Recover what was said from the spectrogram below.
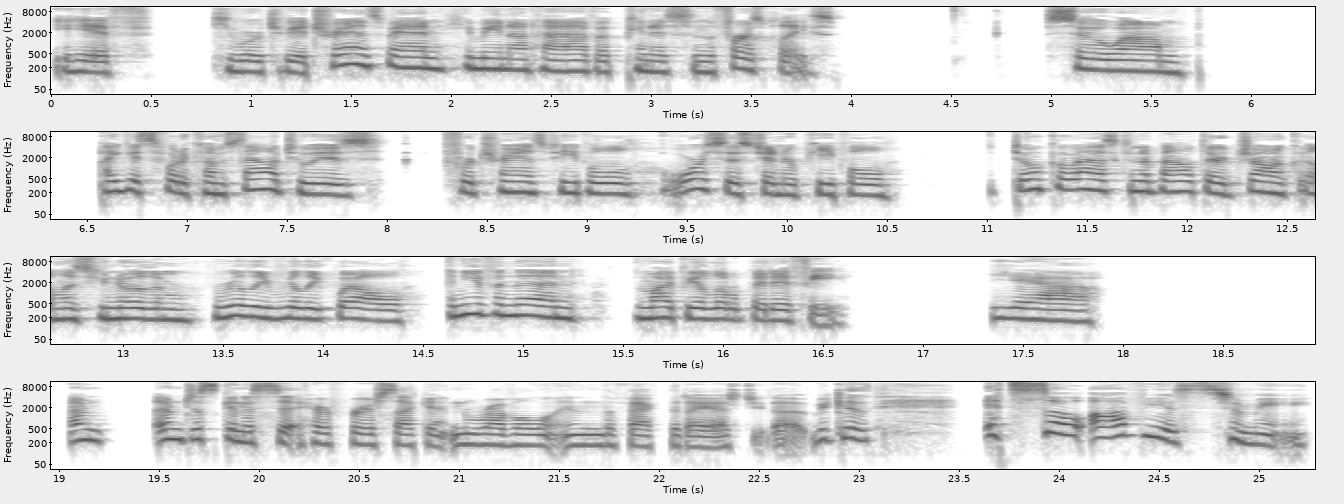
if he were to be a trans man, he may not have a penis in the first place. So, um, I guess what it comes down to is for trans people or cisgender people, don't go asking about their junk unless you know them really, really well. And even then, it might be a little bit iffy. Yeah. I'm just going to sit here for a second and revel in the fact that I asked you that because it's so obvious to me.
